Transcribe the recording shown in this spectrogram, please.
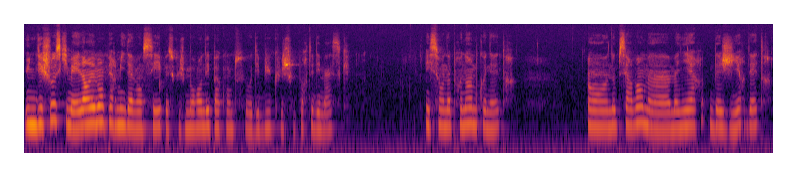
une des choses qui m'a énormément permis d'avancer parce que je me rendais pas compte au début que je portais des masques. Et c'est en apprenant à me connaître, en observant ma manière d'agir, d'être,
